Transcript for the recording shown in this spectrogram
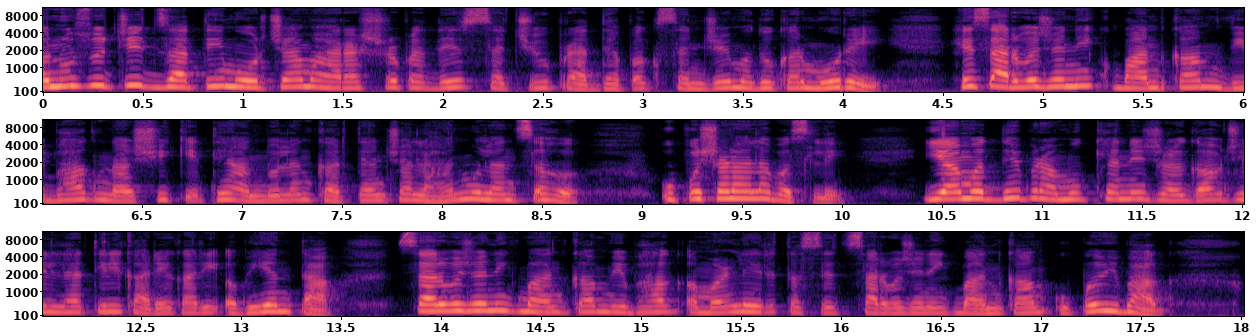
अनुसूचित जाती मोर्चा महाराष्ट्र प्रदेश सचिव प्राध्यापक संजय मधुकर मोरे हे सार्वजनिक बांधकाम विभाग नाशिक येथे आंदोलनकर्त्यांच्या लहान मुलांसह उपोषणाला बसले. यामध्ये प्रामुख्याने जळगाव जिल्ह्यातील कार्यकारी अभियंता सार्वजनिक बांधकाम विभाग अमळनेर तसेच सार्वजनिक बांधकाम उपविभाग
